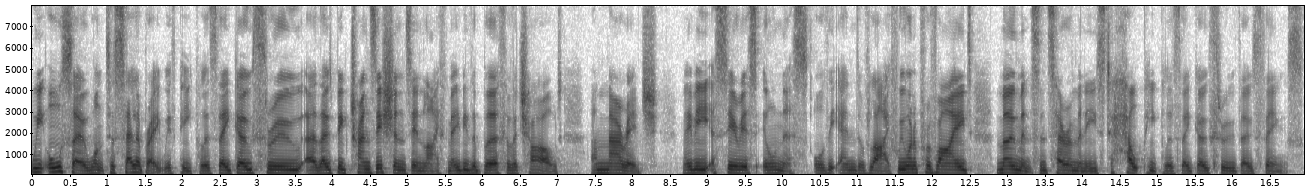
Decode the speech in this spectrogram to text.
we also want to celebrate with people as they go through uh, those big transitions in life, maybe the birth of a child, a marriage, maybe a serious illness or the end of life. We want to provide moments and ceremonies to help people as they go through those things.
